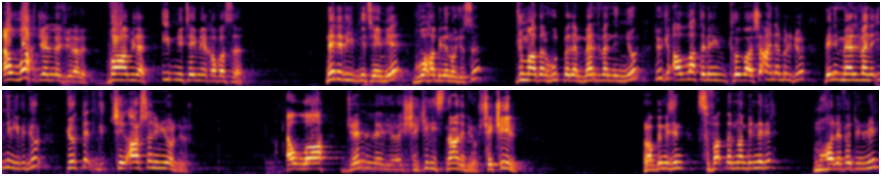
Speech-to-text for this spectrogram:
Allah Celle Celaluhu. Vahabiler, İbn Teymiye kafası. Ne dedi İbn Teymiye? Bu Vahabilerin hocası. Cuma'dan hutbeden merdivenden iniyor. Diyor ki Allah da benim tövbe aşağı aynen böyle diyor. Benim merdivenden indiğim gibi diyor. Gökten şey arştan iniyor diyor. Allah Celle Celaluhu şekil isnat ediyor. Şekil. Rabbimizin sıfatlarından biri nedir? Muhalefetünlil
